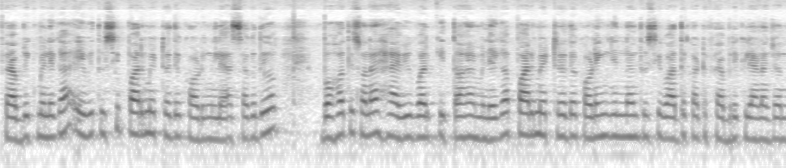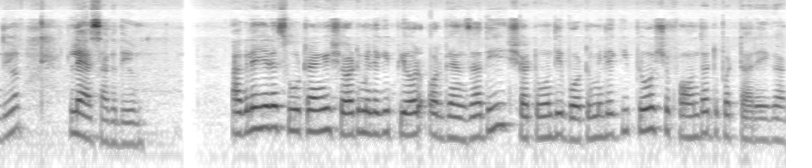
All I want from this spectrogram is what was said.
ਫੈਬਰਿਕ ਮਿਲੇਗਾ। ਇਹ ਵੀ ਤੁਸੀਂ ਪਰ ਮੀਟਰ ਦੇ ਅਕੋਰਡਿੰਗ ਲੈ ਸਕਦੇ ਹੋ। ਬਹੁਤ ਹੀ ਸੋਹਣਾ ਹੈਵੀ ਵਰਕ ਕੀਤਾ ਹੋਇਆ ਮਿਲੇਗਾ। ਪਰ ਮੀਟਰ ਦੇ ਅਕੋਰਡਿੰਗ ਜਿੰਨਾ ਤੁਸੀਂ ਵੱਧ ਘੱਟ ਫੈਬਰਿਕ ਲੈਣਾ ਚਾਹੁੰਦੇ ਹੋ, ਲੈ ਸਕਦੇ ਹੋ। ਅਗਲੇ ਜਿਹੜੇ ਸੂਟ ਰਹਿਣਗੇ ਸ਼ਰਟ ਮਿਲੇਗੀ ਪਿਓਰ ਔਰਗੈਂਜ਼ਾ ਦੀ ਸ਼ਟੂਨ ਦੀ ਬਾਟਮ ਮਿਲੇਗੀ ਪਿਓਰ ਸ਼ਿਫੋਨ ਦਾ ਦੁਪੱਟਾ ਰਹੇਗਾ।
